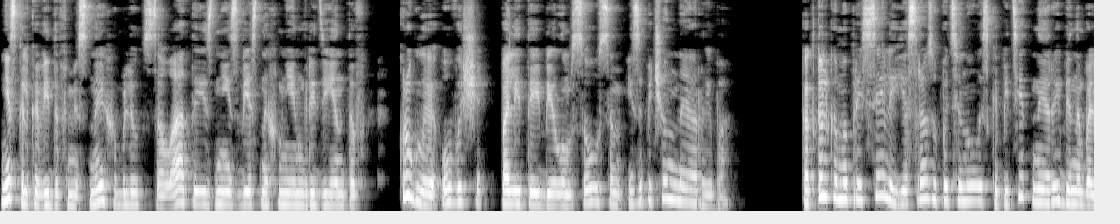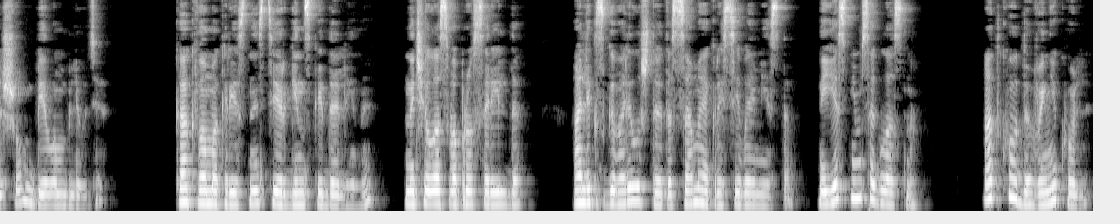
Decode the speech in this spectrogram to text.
Несколько видов мясных блюд, салаты из неизвестных мне ингредиентов, круглые овощи, политые белым соусом и запеченная рыба. Как только мы присели, я сразу потянулась к аппетитной рыбе на большом белом блюде. «Как вам окрестности Иргинской долины?» – начала с вопроса Рильда. Алекс говорил, что это самое красивое место. И я с ним согласна. «Откуда вы, Николь?»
